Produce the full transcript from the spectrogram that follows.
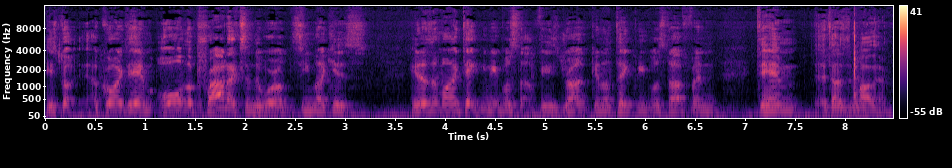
He's according to him, all the products in the world seem like his. He doesn't mind taking people's stuff. He's drunk and he'll take people's stuff, and to him it doesn't bother him.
